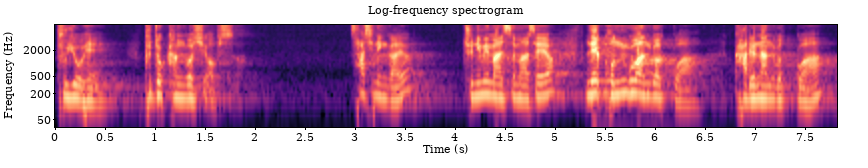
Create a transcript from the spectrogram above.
부요해. 부족한 것이 없어. 사실인가요? 주님이 말씀하세요. 내 곤고한 것과 가련한 것과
